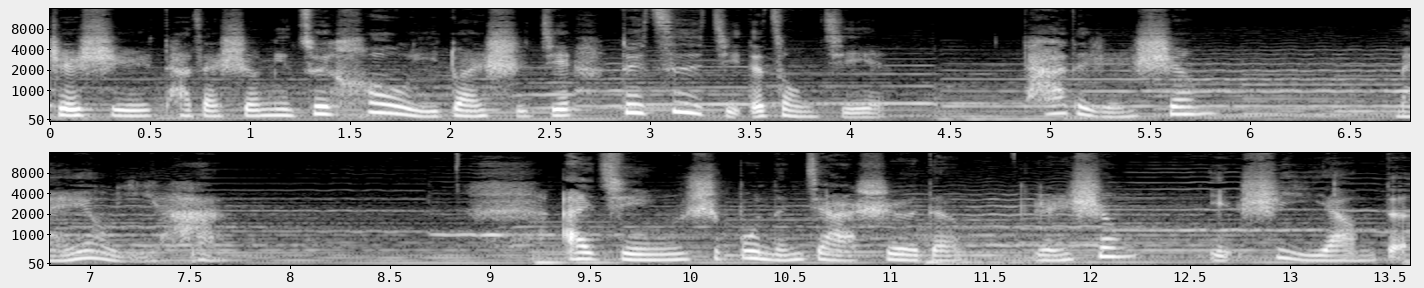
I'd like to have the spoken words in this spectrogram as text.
这是他在生命最后一段时间对自己的总结。他的人生没有遗憾。爱情是不能假设的，人生也是一样的，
